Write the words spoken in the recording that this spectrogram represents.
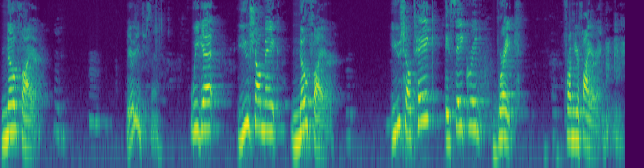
no fire. Hmm. Very interesting. We get, you shall make no fire. You shall take a sacred break from your firing,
